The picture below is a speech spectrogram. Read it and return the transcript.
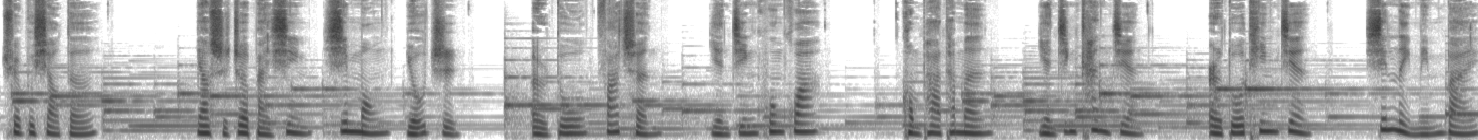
却不晓得。要使这百姓心蒙油脂，耳朵发沉，眼睛昏花。恐怕他们眼睛看见，耳朵听见，心里明白，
